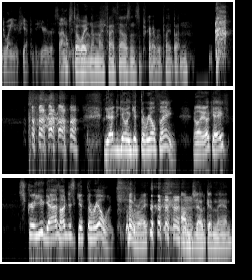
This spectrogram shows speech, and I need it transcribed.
Dwayne. If you happen to hear this, I don't. I'm think still you waiting will. on my 5,000 subscriber play button. you had to go and get the real thing. You're like, okay, f- screw you guys. I'll just get the real one. right? I'm joking, man.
